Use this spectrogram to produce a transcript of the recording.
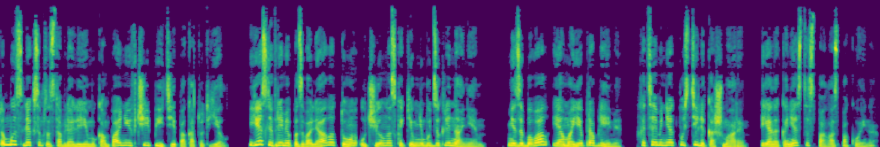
то мы с Лексом составляли ему компанию в чаепитии, пока тот ел. Если время позволяло, то он учил нас каким-нибудь заклинанием. Не забывал и о моей проблеме, хотя меня отпустили кошмары, и я наконец-то спала спокойно.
